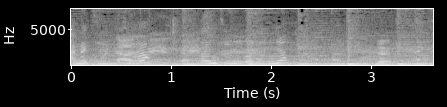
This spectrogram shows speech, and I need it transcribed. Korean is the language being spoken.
마음에 들죠? 사진 찍은 거는요? 네.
